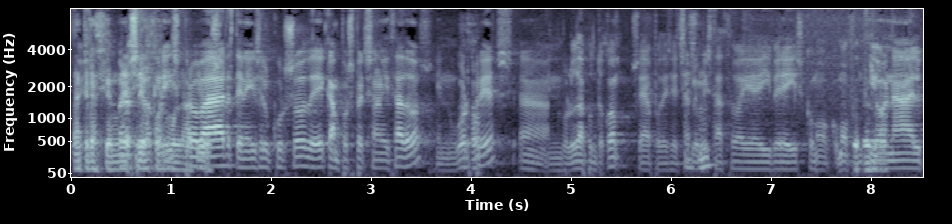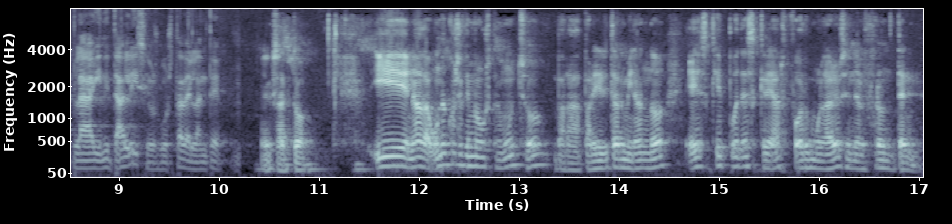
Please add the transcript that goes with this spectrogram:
la creación de, si lo queréis probar, tenéis el curso de campos personalizados en WordPress, eh, en boluda.com, o sea, podéis echarle un vistazo ahí y veréis cómo, cómo funciona el plugin y tal, y si os gusta, adelante. Exacto. Y nada, una cosa que me gusta mucho, para, para ir terminando, es que puedes crear formularios en el frontend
